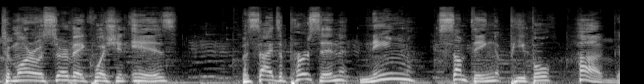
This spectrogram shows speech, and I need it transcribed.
Tomorrow's survey question is Besides a person, name something people hug.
